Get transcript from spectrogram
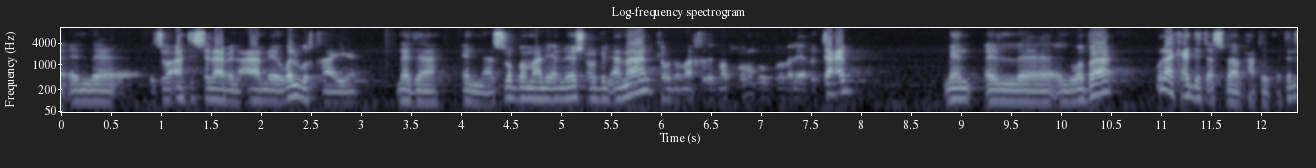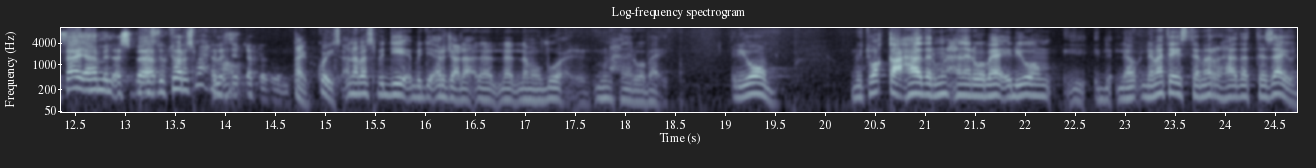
باجراءات السلامه العامة والوقاية. لدى الناس. ربما لأنه يشعر بالأمان كونه ماخذ المطعوم ربما لأنه تعب من الوباء. هناك عدة أسباب حقيقة. فهي أهم الأسباب بس دكتور اسمح لي التي تكون. طيب كويس. أنا بس بدي بدي أرجع لموضوع المنحنى الوبائي. اليوم نتوقع هذا المنحنى الوبائي اليوم لمتى يستمر هذا التزايد؟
